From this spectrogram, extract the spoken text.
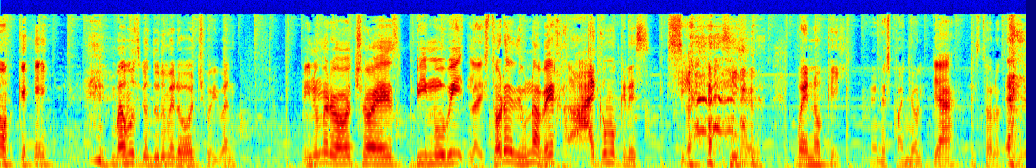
ok. Vamos con tu número 8, Iván. Mi número 8 es B-Movie, la historia de una abeja. Ay, ¿cómo crees? Sí. bueno, ok. En español. Ya, es todo lo que tengo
